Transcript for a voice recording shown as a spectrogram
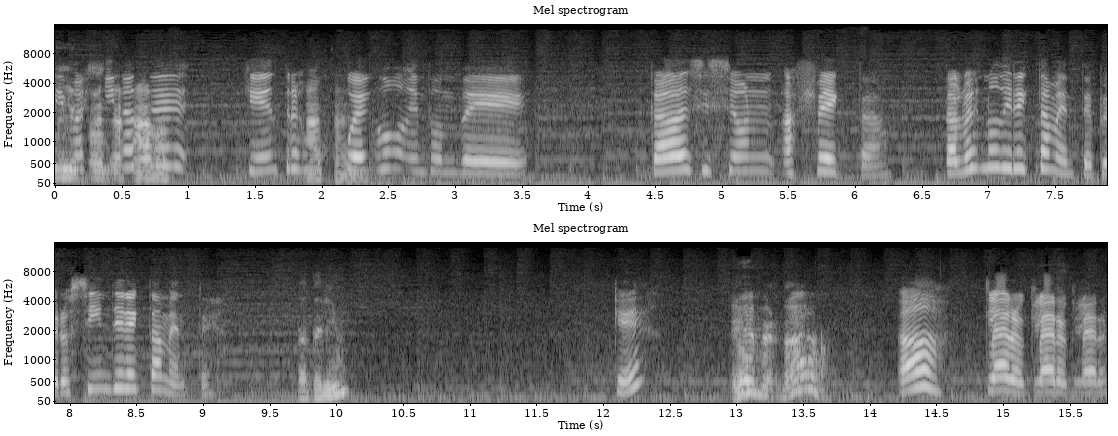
imagínate que entres a un juego en donde cada decisión afecta, tal vez no directamente, pero sí indirectamente. ¿Catherine? ¿Qué? ¿No? Es verdad. Ah, claro, claro, claro.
